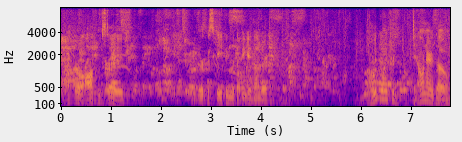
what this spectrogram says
Back throw off from stage. Gherf escaping with the PK Thunder. Loid going for down air though.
